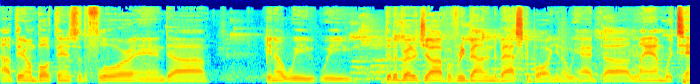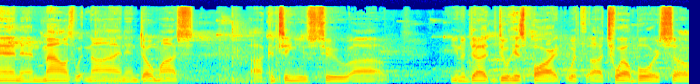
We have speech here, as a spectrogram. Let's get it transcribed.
out there on both ends of the floor, and uh, you know we we did a better job of rebounding the basketball. You know we had uh, Lamb with ten and Myles with nine, and Domas uh, continues to uh, you know do, do, his part with uh, 12 boards. So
